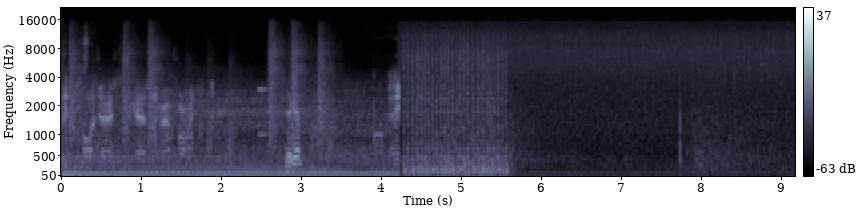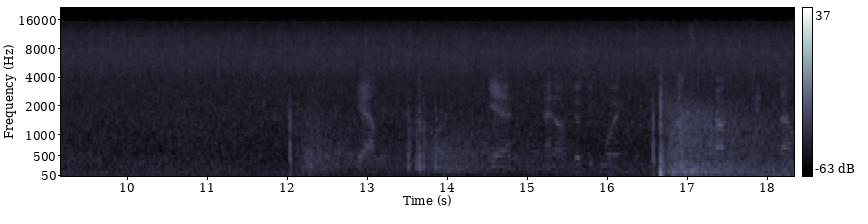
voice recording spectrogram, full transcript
Please apologize to the guys on the ground for me. Yeah. Yeah, I know. Just keep moving. Down, down, down.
